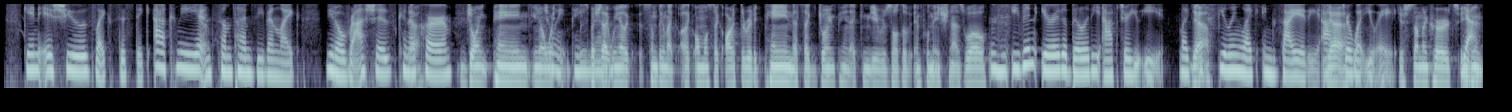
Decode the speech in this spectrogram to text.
Skin issues like cystic acne, and sometimes even like, you know, rashes can Yeah. occur. joint pain, you know, when, pain, especially yeah. like when you're like something like like almost like arthritic pain, that's like joint pain that can be a result of inflammation as well. Mhm. Even irritability after you eat, like Yeah. just feeling like anxiety after Yeah. what you ate. Your stomach hurts, Yeah. even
